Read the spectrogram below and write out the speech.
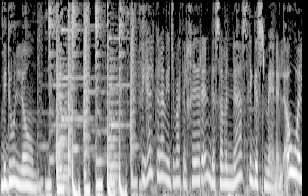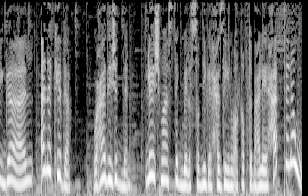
بدون لوم في هالكلام يا جماعة الخير انقسم الناس لقسمين. الأول قال أنا كذا وعادي جدا. ليش ما أستقبل الصديق الحزين وأطبطب عليه حتى لو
